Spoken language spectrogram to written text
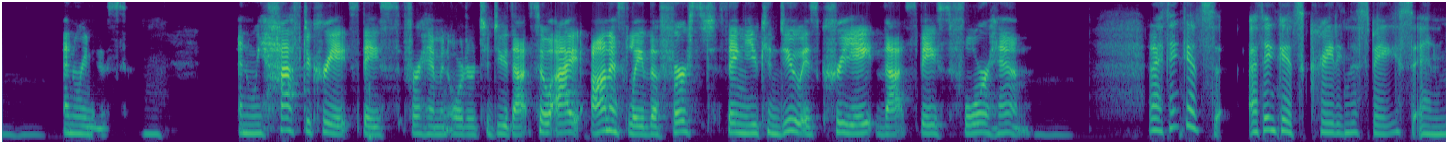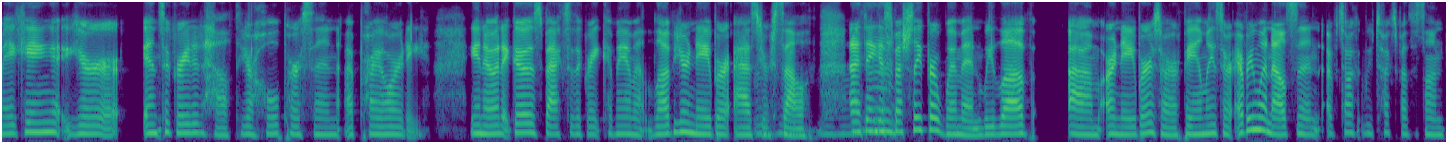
mm-hmm. and renews. And we have to create space for him in order to do that. So I honestly the first thing you can do is create that space for him. Mm-hmm. And I think it's I think it's creating the space and making your integrated health, your whole person, a priority. You know, and it goes back to the great commandment love your neighbor as mm-hmm, yourself. Mm-hmm. And I think, mm-hmm. especially for women, we love um, our neighbors, or our families, or everyone else. And I've talked, we've talked about this on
